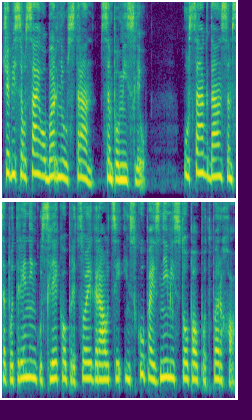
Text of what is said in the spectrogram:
Če bi se vsaj obrnil v stran, sem pomislil. Vsak dan sem se po treningu slekal pred soigravci in skupaj z njimi stopal pod prho,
